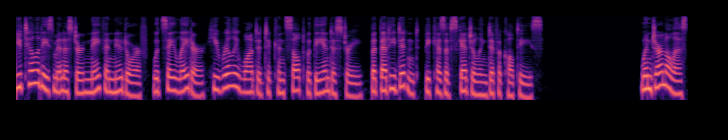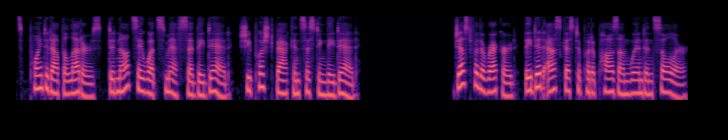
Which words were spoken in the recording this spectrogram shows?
Utilities Minister Nathan Neudorf would say later he really wanted to consult with the industry, but that he didn't because of scheduling difficulties. When journalists pointed out the letters did not say what Smith said they did, she pushed back, insisting they did. Just for the record, they did ask us to put a pause on wind and solar,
